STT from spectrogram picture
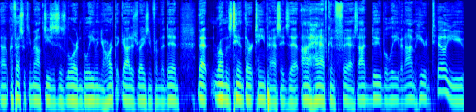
uh, confess with your mouth Jesus is Lord and believe in your heart that God is raising from the dead. That Romans ten thirteen passage that I have confessed, I do believe, and I'm here to tell you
